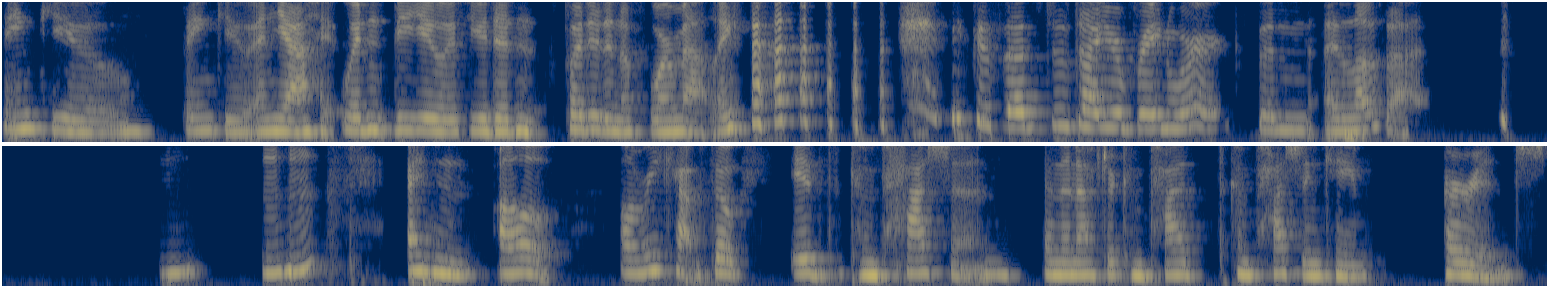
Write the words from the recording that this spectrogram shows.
Thank you. Thank you. And yeah, it wouldn't be you if you didn't put it in a format like that. because that's just how your brain works. And I love that. Mm-hmm. And I'll I'll recap. So it's compassion. And then after compa- compassion came courage.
